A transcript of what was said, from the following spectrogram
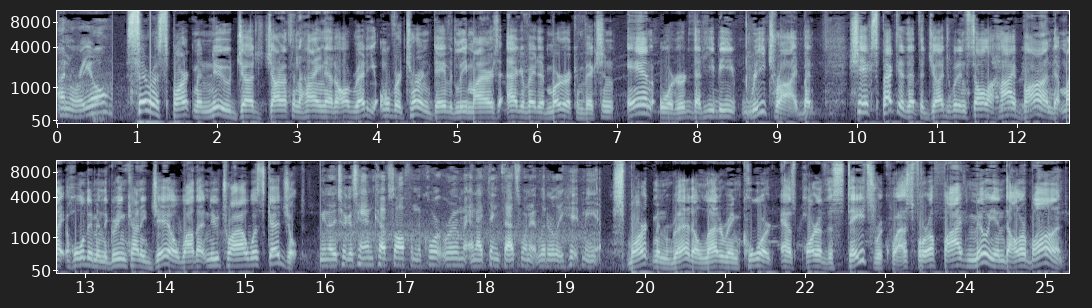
unreal. Sarah Sparkman knew Judge Jonathan Hein had already overturned David Lee Myers' aggravated murder conviction and ordered that he be retried, but she expected that the judge would install a high bond that might hold him in the Greene County Jail while that new trial was scheduled. You know, they took his handcuffs off in the courtroom, and I think that's when it literally hit me. Sparkman read a letter in court as part of the state's request for a $5 million bond.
